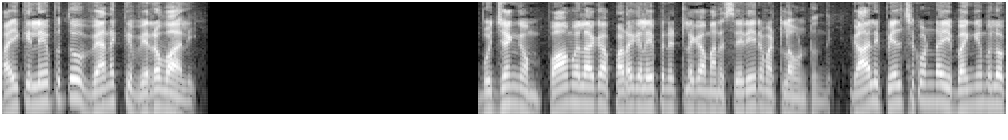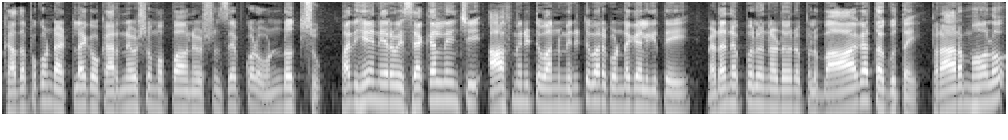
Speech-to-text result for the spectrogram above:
పైకి లేపుతూ వెనక్కి విరవాలి. భుజంగం పాములాగా పడగలేపినట్లుగా మన శరీరం అట్లా ఉంటుంది. గాలి పీల్చకుండా ఈ భంగిమలో కదపకుండా అట్లాగే ఒక అర నిమిషం ముప్పై నిమిషం సేపు కూడా ఉండొచ్చు. పదిహేను ఇరవై సెకండ్ల నుంచి హాఫ్ మినిట్ వన్ మినిట్ వరకు ఉండగలిగితే మెడనొప్పులు నడునొప్పులు బాగా తగ్గుతాయి. ప్రారంభంలో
